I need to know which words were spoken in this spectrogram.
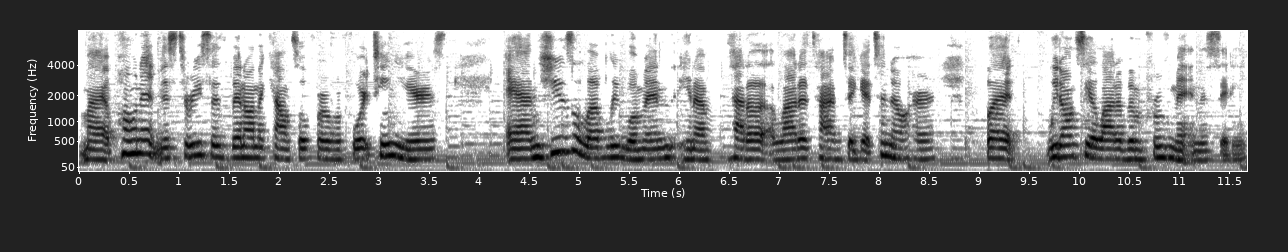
My opponent miss teresa has been on the council for over 14 years and she's a lovely woman you know i've had a, a lot of time to get to know her but we don't see a lot of improvement in the city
